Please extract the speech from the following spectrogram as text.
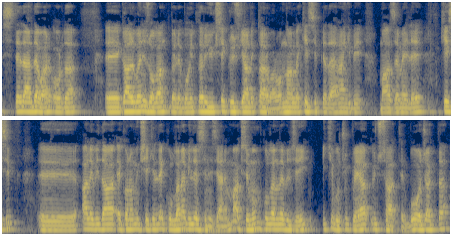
sitelerde var. Orada e, galvaniz olan böyle boyutları yüksek rüzgarlıklar var. Onlarla kesip ya da herhangi bir malzemeyle kesip e, alevi daha ekonomik şekilde kullanabilirsiniz. Yani maksimum kullanılabileceği 2,5 veya 3 saattir bu ocakta.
